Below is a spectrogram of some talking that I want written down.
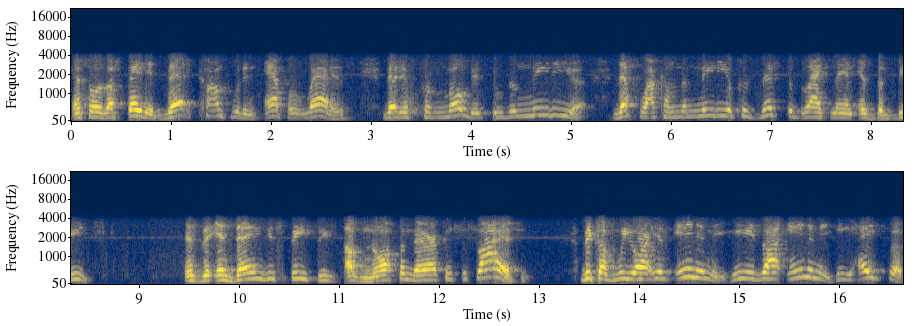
And so, as I stated, that comes with an apparatus that is promoted through the media. That's why come the media presents the black man as the beast, as the endangered species of North American society. Because we are his enemy. He is our enemy. He hates us.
